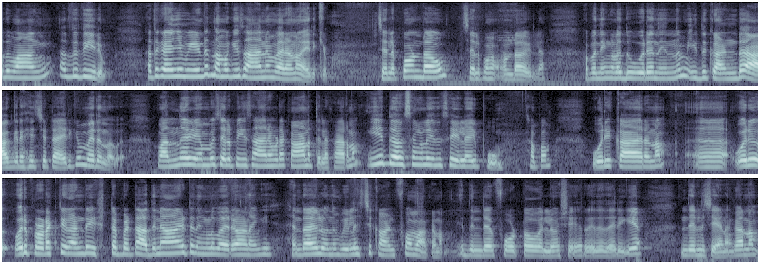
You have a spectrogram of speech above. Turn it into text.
അത് വാങ്ങി അത് തീരും. അത് കഴിഞ്ഞ് വീണ്ടും നമുക്ക് ഈ സാധനം വരണമായിരിക്കും. ചിലപ്പോൾ ഉണ്ടാവും ചിലപ്പോൾ ഉണ്ടാവില്ല. അപ്പോൾ നിങ്ങൾ ദൂരെ നിന്നും ഇത് കണ്ട് ആഗ്രഹിച്ചിട്ടായിരിക്കും വരുന്നത്. വന്നു കഴിയുമ്പോൾ ചിലപ്പോൾ ഈ സാധനം ഇവിടെ കാണത്തില്ല. കാരണം ഈ ദിവസങ്ങളിൽ ഇത് സെയിലായി പോവും. അപ്പം ഒരു കാരണം ഒരു ഒരു പ്രൊഡക്റ്റ് കണ്ട് ഇഷ്ടപ്പെട്ട് അതിനായിട്ട് നിങ്ങൾ വരുവാണെങ്കിൽ എന്തായാലും ഒന്ന് വിളിച്ച് കൺഫേം ആക്കണം. ഇതിന്റെ ഫോട്ടോ വല്ലതും ഷെയർ ചെയ്ത് തരികയോ എന്തെങ്കിലും ചെയ്യണം. കാരണം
